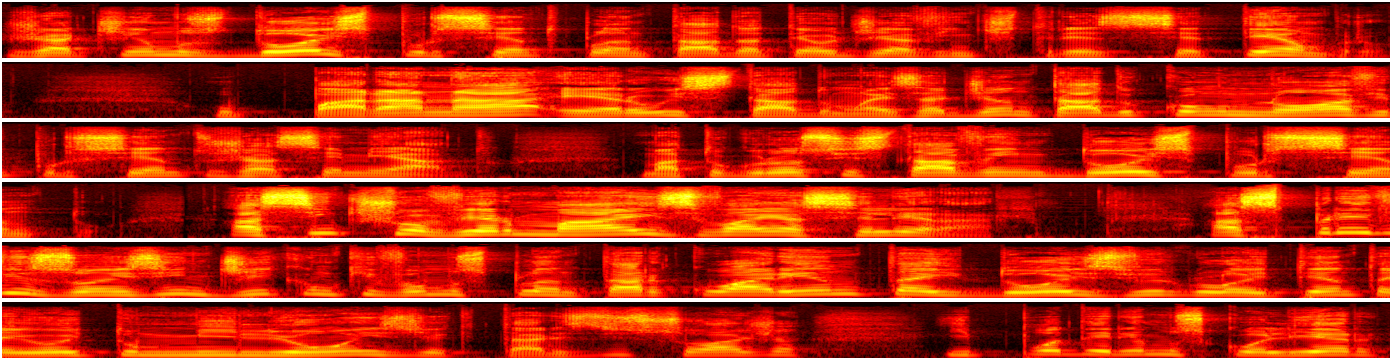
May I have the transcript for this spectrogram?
já tínhamos 2% plantado até o dia 23 de setembro. O Paraná era o estado mais adiantado, com 9% já semeado. Mato Grosso estava em 2%. Assim que chover mais, vai acelerar. As previsões indicam que vamos plantar 42,88 milhões de hectares de soja e poderemos colher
